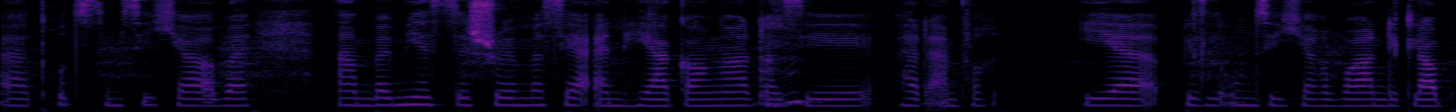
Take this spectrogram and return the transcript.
äh, trotzdem sicher. Aber ähm, bei mir ist das schon immer sehr einhergegangen, dass mhm. ich halt einfach eher ein bisschen unsicherer war. Und ich glaube,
